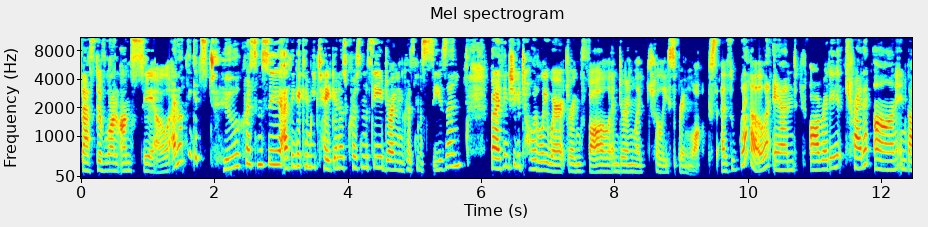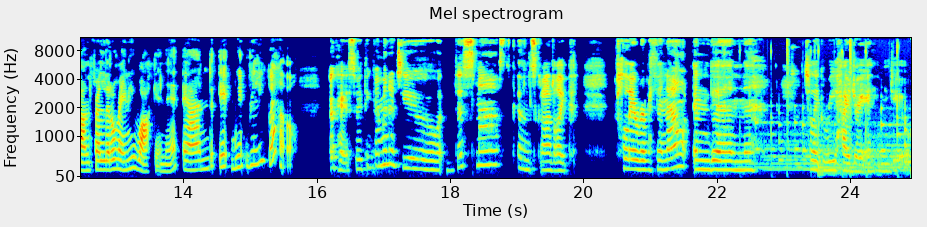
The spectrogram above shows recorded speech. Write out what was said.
festive one on sale. I don't think it's too Christmassy. I think it can be taken as Christmassy during the Christmas season, but I think she could totally wear it during fall and during like chilly spring walks as well. And already tried it on and gone for a little rainy walk in it, and it went really well. Okay, so I think I'm gonna do this mask and it's gonna like clear everything out and then to like rehydrate can do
